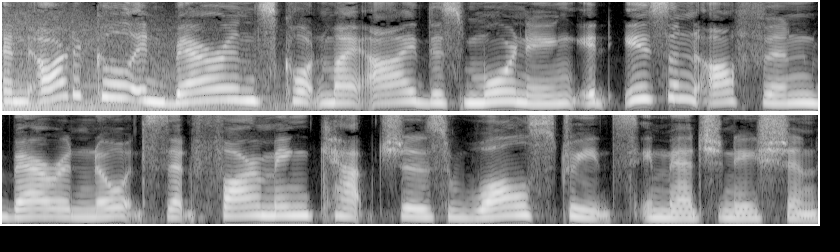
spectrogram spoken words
An article in Barron's caught my eye this morning. It isn't often Barron notes that farming captures Wall Street's imagination,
